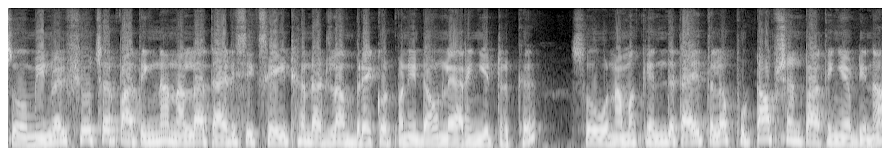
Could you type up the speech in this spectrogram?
so meanwhile future பார்த்தீங்கன்னா நல்லா தேர்ட்டி சிக்ஸ் எயிட் ஹண்ட்ரட்லாம் பிரேக் அவுட் பண்ணி டவுனில் இறங்கிட்டு இருக்கு. ஸோ நமக்கு இந்த டயத்தில் புட் ஆப்ஷன் பார்த்தீங்க அப்படின்னா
